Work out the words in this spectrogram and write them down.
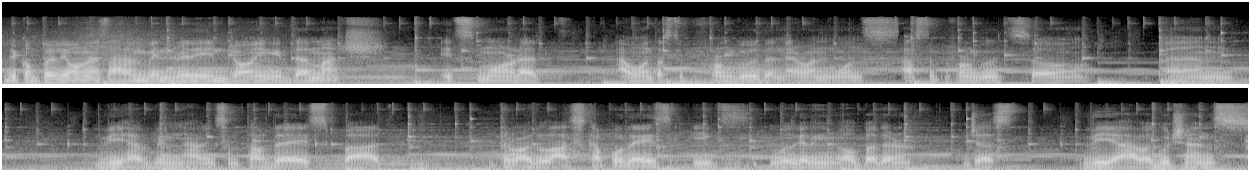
To be completely honest, I haven't been really enjoying it that much. It's more that I want us to perform good and everyone wants us to perform good, so... And we have been having some tough days, but throughout the last couple of days, it was getting a lot better. Just we have a good chance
